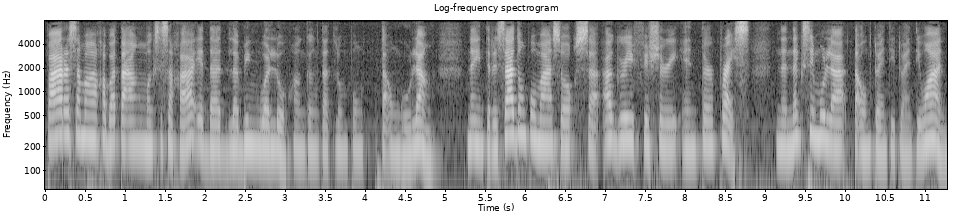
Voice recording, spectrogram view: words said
para sa mga kabataang magsasaka edad 18 hanggang 30 taong gulang na interesadong pumasok sa agri-fishery enterprise na nagsimula taong 2021.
